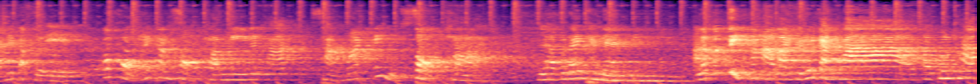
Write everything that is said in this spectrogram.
นให้กับตัวเอง ก็ขอให้การสอบครั้งนี้นะคะ ให้หนูสอบผ่านแล้วก็ได้คะแนนดีแล้วก็ติดมหาลัยไปด้วยกันค่ะ ขอบคุณค่ะ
